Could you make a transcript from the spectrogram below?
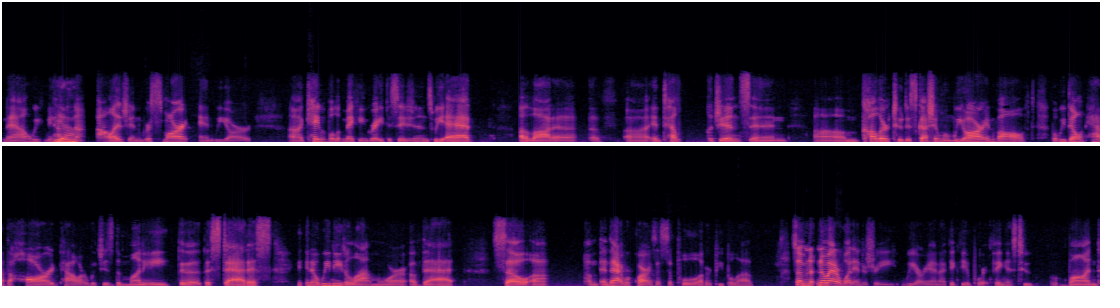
now. We, we have Yeah. knowledge and we're smart and we are uh, capable of making great decisions. We add a lot of uh, intelligence and um, color to discussion when we are involved, but we don't have the hard power, which is the money, the the status. You know, we need a lot more of that. So, um, and that requires us to pull other people up. So, no, no matter what industry we are in, I think the important thing is to bond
